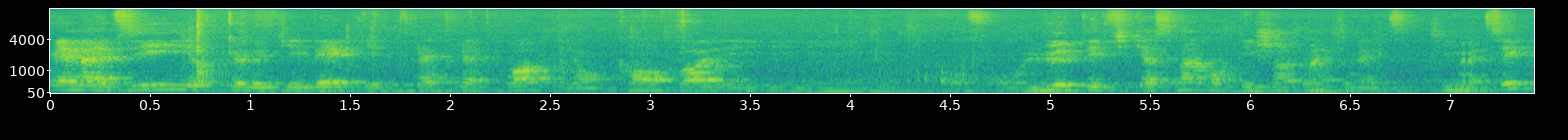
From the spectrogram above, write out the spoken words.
aime à dire que le Québec est très très propre et on combat les, on lutte efficacement contre les changements climatiques,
